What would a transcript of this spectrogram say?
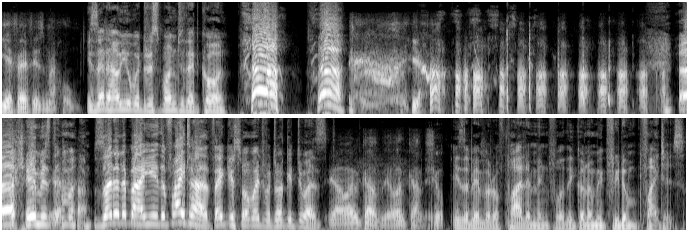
EFF is my home. Is that how you would respond to that call? Ha! Ha! okay, Mr. Yeah. the fighter. Thank you so much for talking to us. You're welcome. You're welcome. Sure. He's a member of parliament for the Economic Freedom Fighters.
